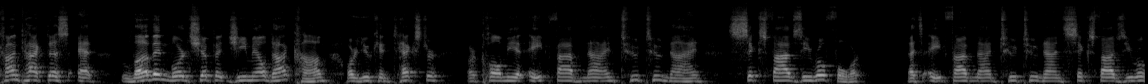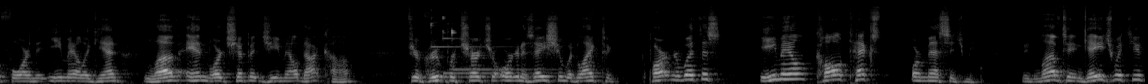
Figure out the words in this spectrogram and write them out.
contact us at loveandlordship at gmail.com or you can text or, or call me at 859 229 6504. That's 859 229 6504. And the email again, loveandlordship at gmail.com. If your group or church or organization would like to partner with us, email, call, text, or message me. We'd love to engage with you,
